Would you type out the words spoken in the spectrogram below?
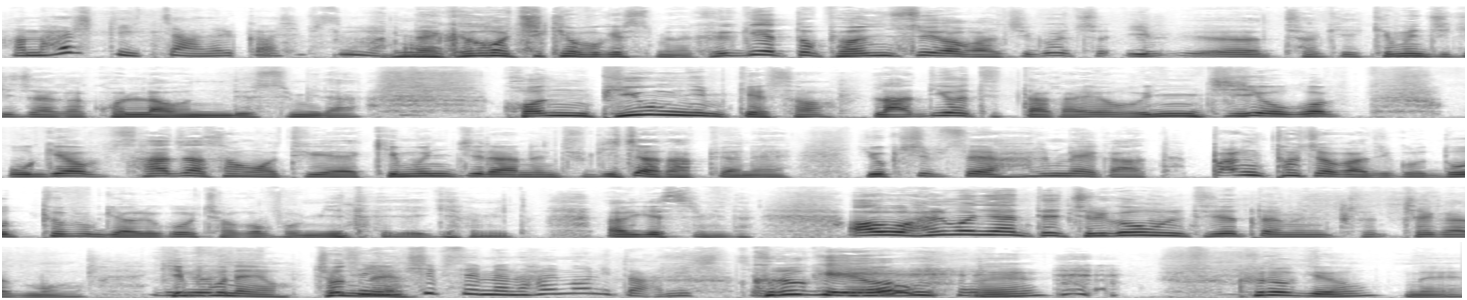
아마 할 수도 있지 않을까 싶습니다. 네, 그거 지켜보겠습니다. 그게 또 변수여가지고 저, 이, 어, 저기 김은지 기자가 골라온 뉴스입니다. 권비움님께서 라디오 듣다가요. 은지 오겹, 오겹 사자성어 뒤에 김은지라는 주기자 답변에 60세 할매가 빵 터져가지고 노트북 열고 적어봅니다. 얘기합니다. 알겠습니다. 아우 할머니한테 즐거움을 드렸다면 저, 제가 뭐 기쁘네요. 좋네요. 60세면 할머니도 아니시죠? 그러게요. 네. 네. 그러게요. 네.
